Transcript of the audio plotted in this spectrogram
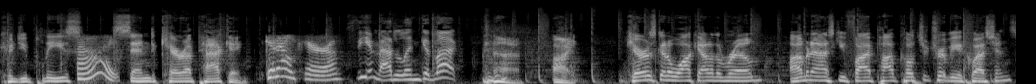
Could you please Hi. send Kara packing? Get out, Kara. See you, Madeline. Good luck. All right. Kara's going to walk out of the room. I'm going to ask you five pop culture trivia questions.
